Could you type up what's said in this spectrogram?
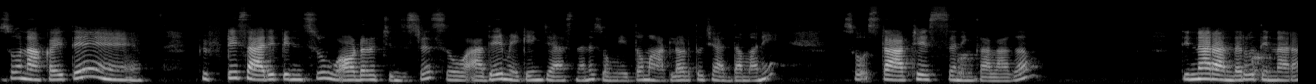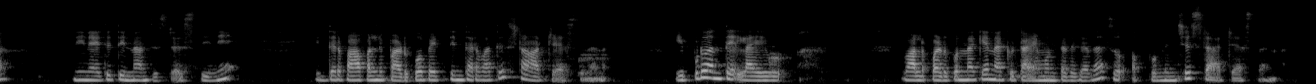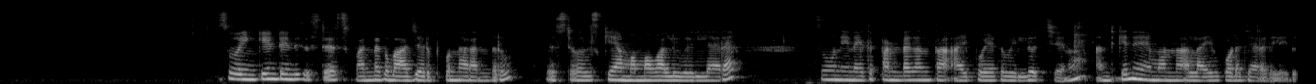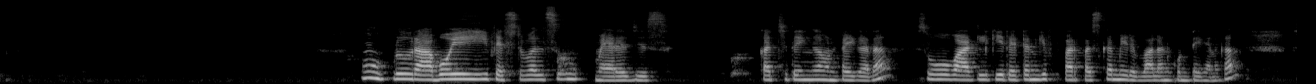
సో నాకైతే ఫిఫ్టీ శారీ పిన్స్ ఆర్డర్ వచ్చింది సిస్టర్. సో అదే మేకింగ్ చేస్తున్నాను. సో మీతో మాట్లాడుతూ చేద్దామని. సో స్టార్ట్ చేస్తాను ఇంకా అలాగా. తిన్నారా అందరూ? తిన్నారా? నేనైతే తిన్నాను సిస్టర్స్ తిని. ఇద్దరు పాపల్ని పడుకోబెట్టిన తర్వాతే స్టార్ట్ చేస్తున్నాను. ఇప్పుడు అంతే లైవ్. వాళ్ళు పడుకున్నాకే నాకు టైం ఉంటుంది కదా. సో అప్పటి నుంచే స్టార్ట్ చేస్తాను. సో ఇంకేంటండి సిస్టర్స్? పండగ బాగా జరుపుకున్నారు అందరూ ఫెస్టివల్స్కి అమ్మమ్మ వాళ్ళు వెళ్ళారా? సో నేనైతే పండగ అంతా అయిపోయాక వెళ్ళి వచ్చాను అందుకే నేను మొన్న లైవ్ కూడా జరగలేదు. ఇప్పుడు రాబోయే ఈ ఫెస్టివల్స్ మ్యారేజెస్ ఖచ్చితంగా ఉంటాయి కదా. సో వాటికి రిటర్న్ గిఫ్ట్ పర్పస్గా మీరు ఇవ్వాలనుకుంటే కనుక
